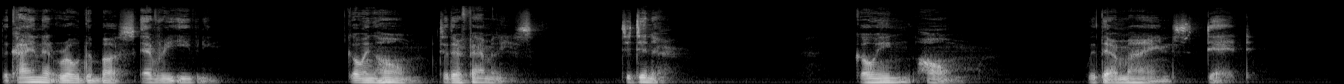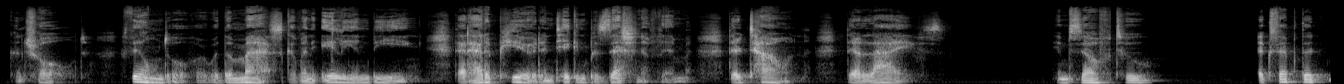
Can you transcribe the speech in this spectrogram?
the kind that rode the bus every evening, going home to their families, to dinner, going home with their minds dead, controlled, filmed over with the mask of an alien being that had appeared and taken possession of them, their town, their lives. Himself, too, except that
